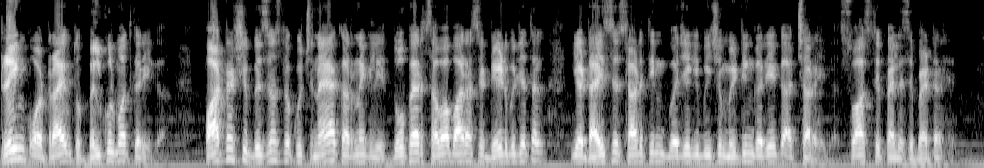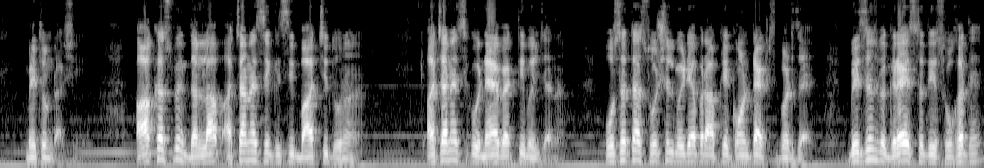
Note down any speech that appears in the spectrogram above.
ड्रिंक और ड्राइव तो बिल्कुल मत करेगा पार्टनरशिप बिज़नेस में कुछ नया करने के लिए दोपहर सवा बारह से डेढ़ बजे तक या ढाई से साढ़े तीन बजे के बीच मीटिंग करिएगा अच्छा रहेगा। स्वास्थ्य पहले से बेटर है। मिथुन राशि। आकस्मिक धन लाभ अचानक से किसी बातचीत होना, अचानक से कोई नया व्यक्ति मिल जाना, हो सकता है सोशल मीडिया पर आपके कॉन्टैक्ट बढ़ जाए। बिज़नेस में ग्रह स्थिति सुखद है।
